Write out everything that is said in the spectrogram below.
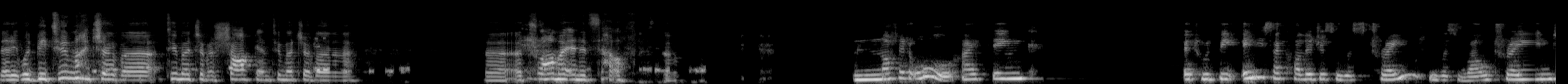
that it would be too much of a too much of a shock and too much of a uh, a trauma in itself. So. Not at all. I think it would be any psychologist who was trained, who was well trained,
